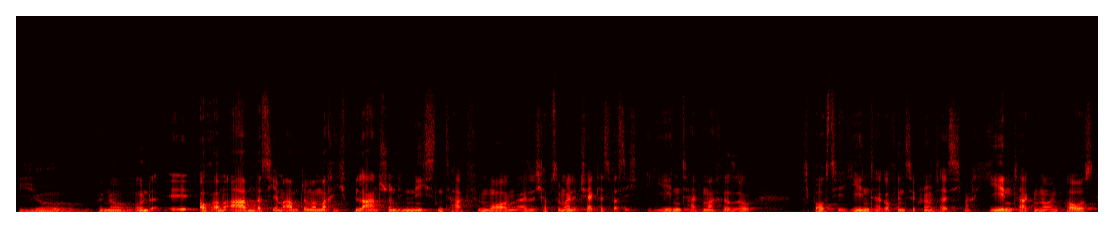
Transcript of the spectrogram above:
Jo, genau. Und äh, auch am Abend, was ich am Abend immer mache, ich plane schon den nächsten Tag für morgen. Also ich habe so meine Checklist, was ich jeden Tag mache, so ich poste hier jeden Tag auf Instagram, das heißt, ich mache jeden Tag einen neuen Post.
